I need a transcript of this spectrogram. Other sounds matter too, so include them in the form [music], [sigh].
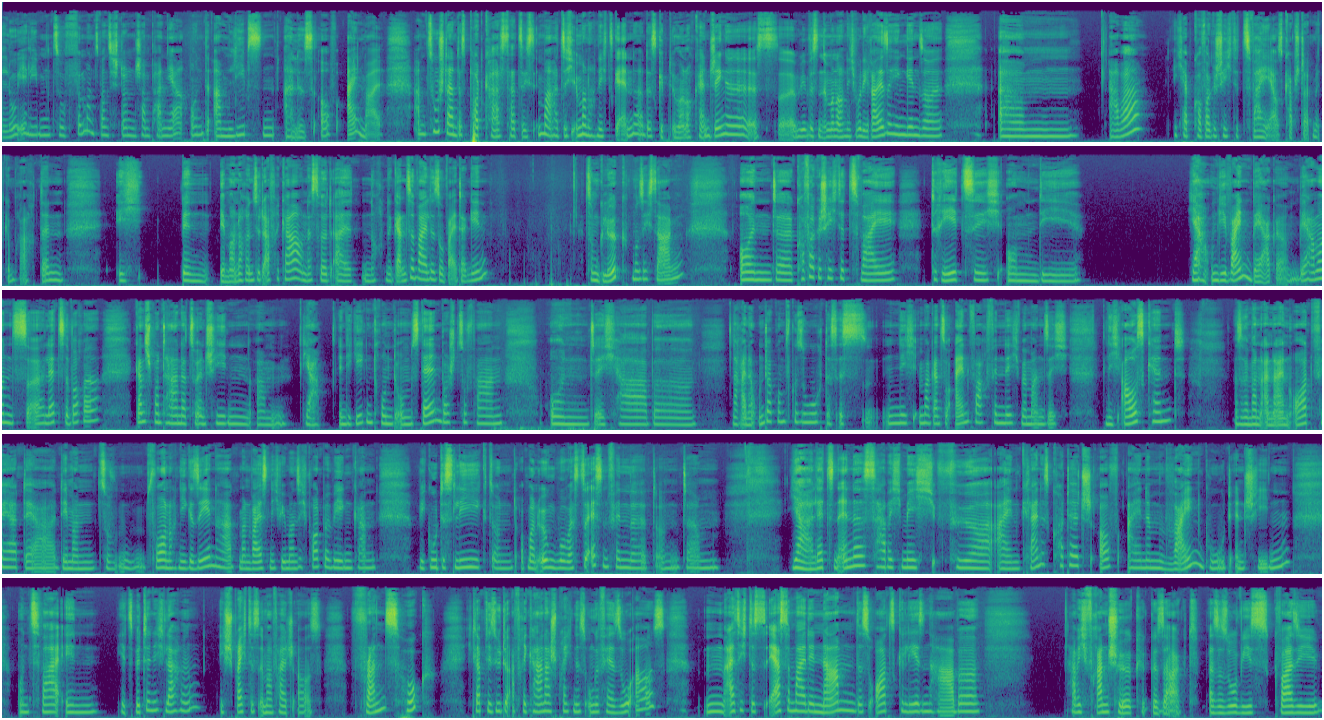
Hallo ihr Lieben zu 25 Stunden Champagner und am liebsten alles auf einmal. Am Zustand des Podcasts hat sich immer hat sich immer noch nichts geändert. Es gibt immer noch keinen Jingle. Es, äh, wir wissen immer noch nicht, wo die Reise hingehen soll. Ähm, aber ich habe Koffergeschichte 2 aus Kapstadt mitgebracht, denn ich bin immer noch in Südafrika und das wird halt noch eine ganze Weile so weitergehen. Zum Glück, muss ich sagen. Und äh, Koffergeschichte 2 dreht sich um die ja, um die Weinberge. Wir haben uns äh, letzte Woche ganz spontan dazu entschieden, ähm, ja, in die Gegend rund um Stellenbosch zu fahren. Und ich habe nach einer Unterkunft gesucht. Das ist nicht immer ganz so einfach, finde ich, wenn man sich nicht auskennt. Also wenn man an einen Ort fährt, der, den man zuvor noch nie gesehen hat, man weiß nicht, wie man sich fortbewegen kann, wie gut es liegt und ob man irgendwo was zu essen findet. Und ähm, ja, letzten Endes habe ich mich für ein kleines Cottage auf einem Weingut entschieden. Und zwar in, jetzt bitte nicht lachen, ich spreche das immer falsch aus, Franz Hook ich glaube, die Südafrikaner sprechen es ungefähr so aus. Mm, als ich das erste Mal den Namen des Orts gelesen habe, habe ich Franschök gesagt. Also so wie es quasi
